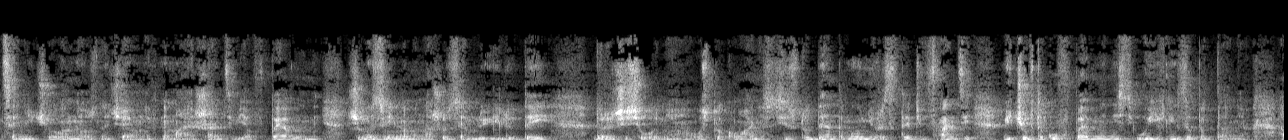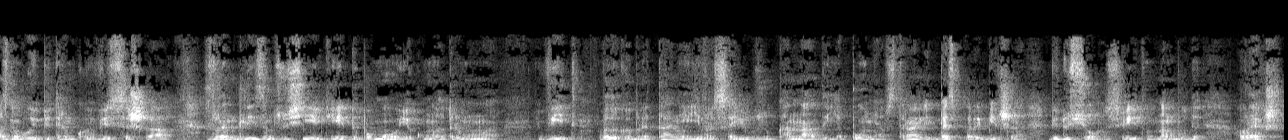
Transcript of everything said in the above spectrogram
це нічого не означає. У них немає шансів. Я впевнений, що ми звільнимо нашу землю і людей. До речі, сьогодні у спілкуванні зі студентами університетів Франції відчув таку впевненість у їхніх запитаннях. А з новою підтримкою від США, з ленд-лізом, з усією тією допомогою, яку ми отримуємо від Великої Британії, Євросоюзу, Канади, Японії, Австралії, без перебільшення від усього світу нам буде легше.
